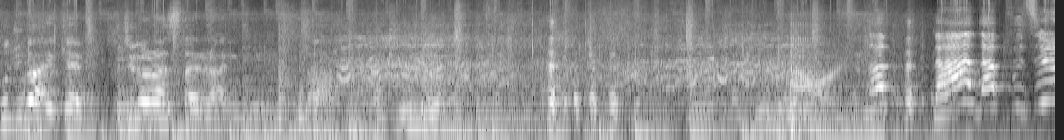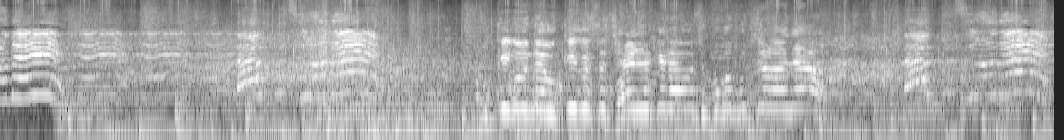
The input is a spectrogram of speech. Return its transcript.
호주가 이렇게 부지런한 스타일은 아니구나. 나, 나, 나 부지런해! 나 부지런해! 웃기고 있네 웃기고 있어. 제일 늦게 나오면서 뭐가 부지런하냐? 나 부지런해!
